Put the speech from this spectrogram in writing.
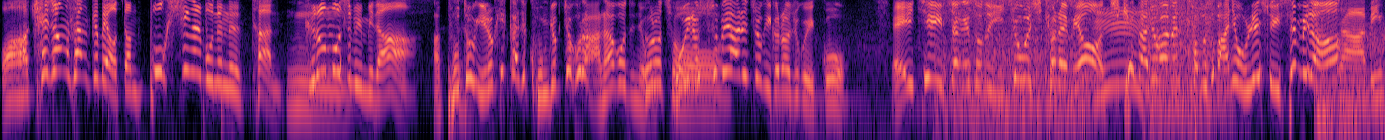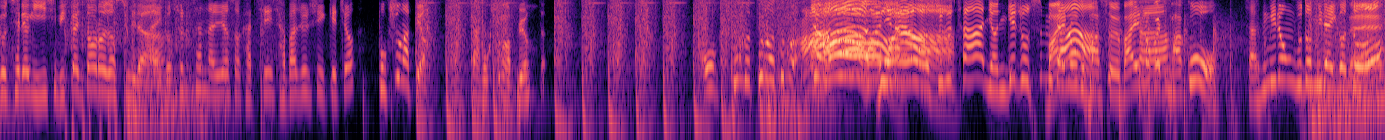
와 최정상급의 어떤 복싱을 보는 듯한 음. 그런 모습입니다. 아, 보통 이렇게까지 공격적으로 안 하거든요. 그렇죠. 오히려 수비하는 쪽이 끊어주고 있고 ATA 입장에서도 이쪽을 지켜내면 음. 치킨 가져가면서 점수 많이 올릴 수 있습니다. 자 민도 체력이 22까지 떨어졌습니다. 자 이거 수류탄 날려서 같이 잡아줄 수 있겠죠? 복숭아뼈. 복숭아뼈. 오 틈거 틈거 틈거. 아, 아, 좋아요. 아니다. 수류탄 연계 좋습니다. 마이너도 봤어요. 마이너까지 자. 봤고. 자 흥미로운 구도입니다 이것도. 네.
